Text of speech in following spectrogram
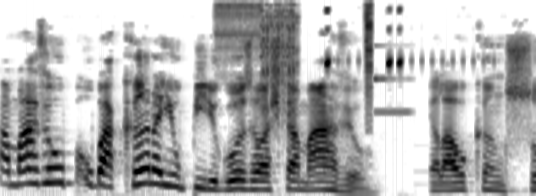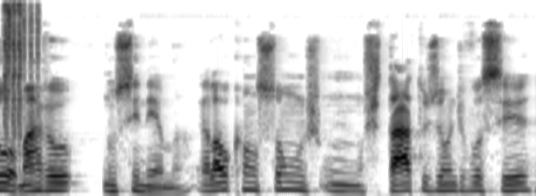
A Marvel, o bacana e o perigoso, eu acho que a Marvel, ela alcançou, Marvel no cinema, ela alcançou um, um status onde você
